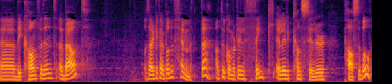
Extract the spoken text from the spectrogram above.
Uh, be confident about. Og så er det ikke før på den femte at du kommer til think eller consider possible.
